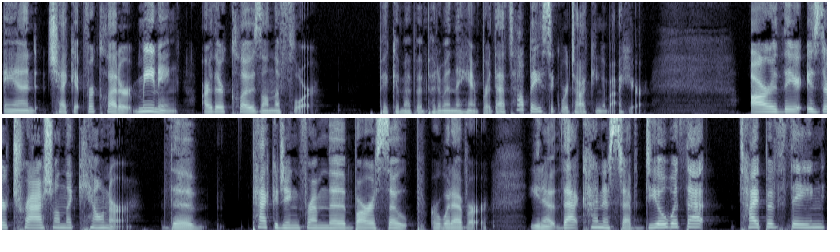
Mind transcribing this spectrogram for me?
and check it for clutter, meaning, are there clothes on the floor? pick them up and put them in the hamper. That's how basic we're talking about here. Are there is there trash on the counter? The packaging from the bar of soap or whatever. You know, that kind of stuff. Deal with that type of thing.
